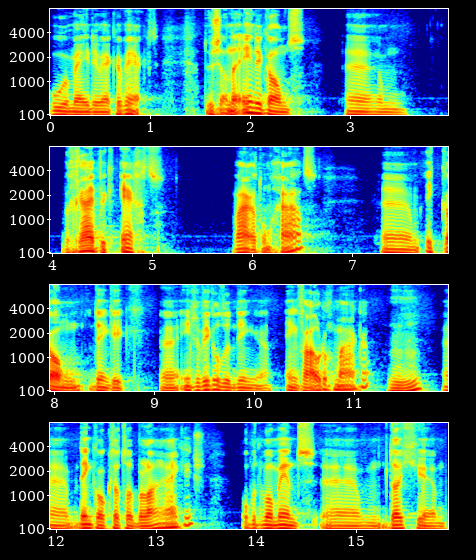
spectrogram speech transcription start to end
hoe een medewerker werkt. Dus aan de ene kant um, begrijp ik echt waar het om gaat. Um, ik kan denk ik uh, ingewikkelde dingen eenvoudig maken. Mm -hmm. Ik denk ook dat dat belangrijk is. Op het moment um, dat, je,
